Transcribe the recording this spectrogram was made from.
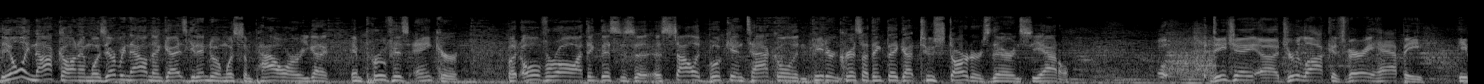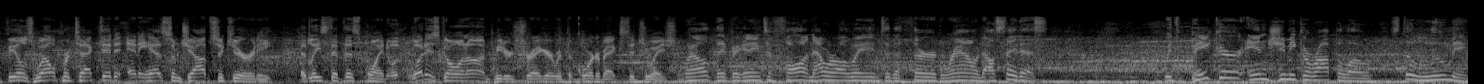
The only knock on him was every now and then guys get into him with some power. You got to improve his anchor. But overall, I think this is a, a solid bookend tackle. And Peter and Chris, I think they got two starters there in Seattle. DJ, uh, Drew Lock is very happy. He feels well protected, and he has some job security, at least at this point. What is going on, Peter Schrager, with the quarterback situation? Well, they're beginning to fall, and now we're all the way into the third round. I'll say this. With Baker and Jimmy Garoppolo still looming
